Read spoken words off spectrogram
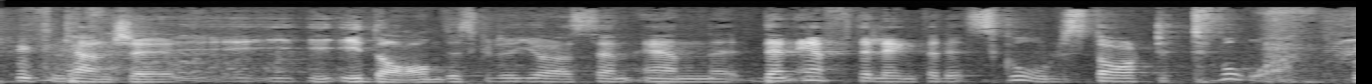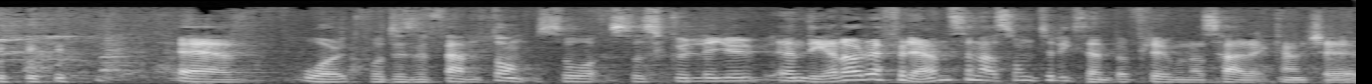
kanske i, i, idag om det skulle göras en, en den efterlängtade Skolstart 2 eh, år 2015 så, så skulle ju en del av referenserna som till exempel Flugornas herre kanske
